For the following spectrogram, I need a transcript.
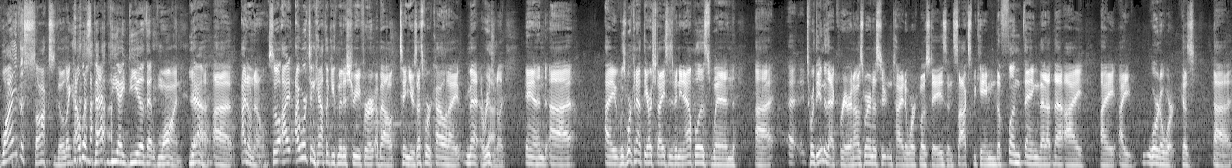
why the socks though? Like, how was that the idea that won? Yeah, uh, I don't know. So I, I worked in Catholic youth ministry for about 10 years. That's where Kyle and I met originally. And uh, I was working at the Archdiocese of Indianapolis when, uh, uh, toward the end of that career, and I was wearing a suit and tie to work most days, and socks became the fun thing that, that I, I, I wore to work because uh,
